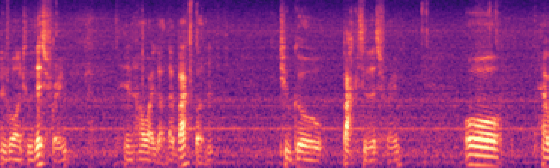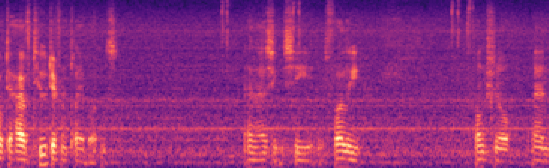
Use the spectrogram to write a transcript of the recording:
to go into this frame, and how I got the back button to go back to this frame, or how to have two different play buttons. And as you can see, it's fully functional. And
